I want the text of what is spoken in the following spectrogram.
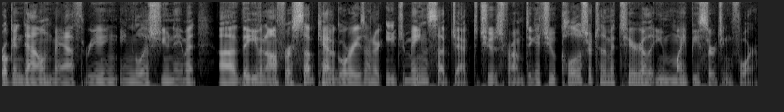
broken down math, reading, English, you name it. Uh, they even offer subcategories under each main subject to choose from to get you closer to the material that you might be searching for.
